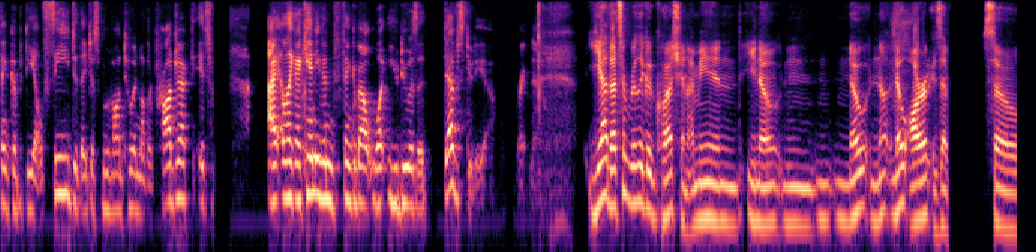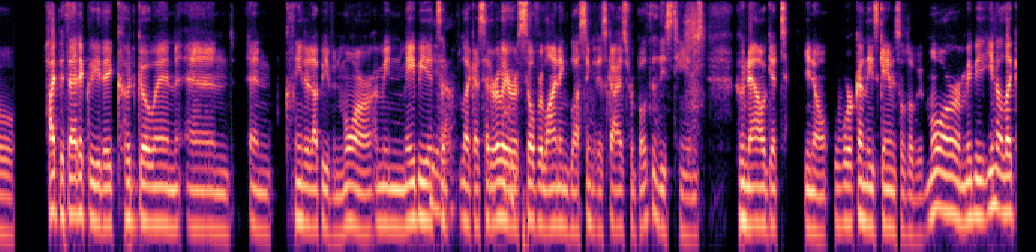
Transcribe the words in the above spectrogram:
think of DLC? Do they just move on to another project? It's I like I can't even think about what you do as a dev studio right now. Yeah, that's a really good question. I mean, you know, n- no, no, no art is ever so. Hypothetically, they could go in and and clean it up even more. I mean, maybe it's Yeah. a like I said earlier, a silver lining, blessing in disguise for both of these teams, who now get to you know work on these games a little bit more. Or maybe you know, like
